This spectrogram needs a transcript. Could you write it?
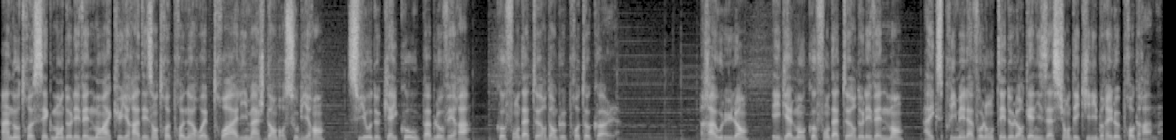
un autre segment de l'événement accueillera des entrepreneurs Web3 à l'image d'Ambre Soubiran, CEO de Kaiko ou Pablo Vera, cofondateur d'Angle Protocol. Raoul Hulan, également cofondateur de l'événement, a exprimé la volonté de l'organisation d'équilibrer le programme.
